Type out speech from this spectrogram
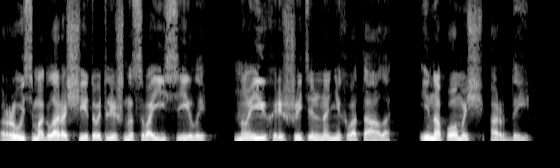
Русь могла рассчитывать лишь на свои силы, но их решительно не хватало и на помощь Орды.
